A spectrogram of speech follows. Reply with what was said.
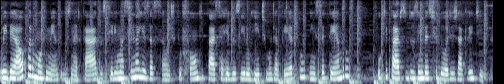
O ideal para o movimento dos mercados seria uma sinalização de que o FONC passe a reduzir o ritmo de aperto em setembro, o que parte dos investidores já acredita.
